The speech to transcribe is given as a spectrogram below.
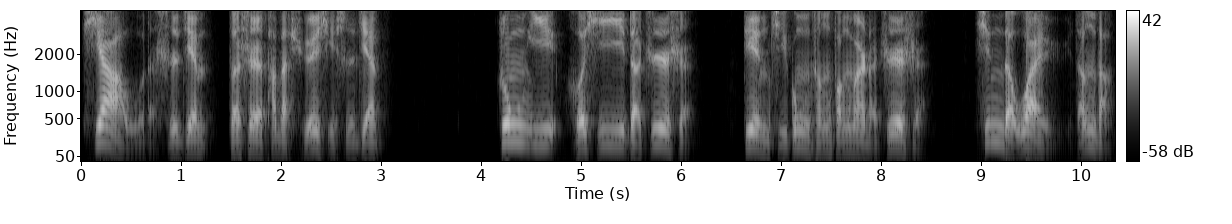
下午的时间则是他的学习时间。中医和西医的知识，电气工程方面的知识，新的外语等等。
